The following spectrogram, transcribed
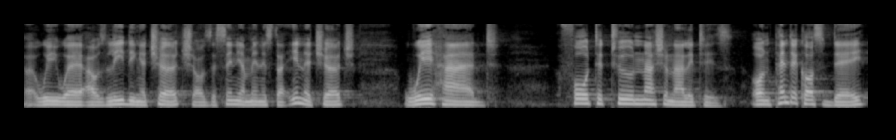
uh, we were, I was leading a church, I was the senior minister in a church we had 42 nationalities. On Pentecost Day,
